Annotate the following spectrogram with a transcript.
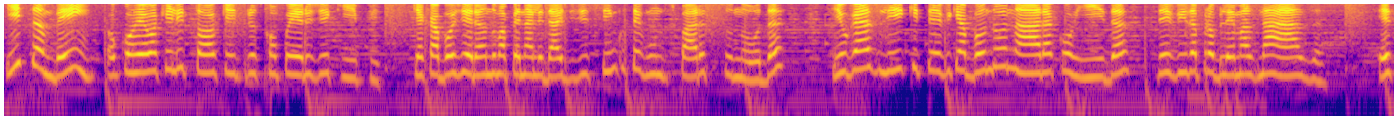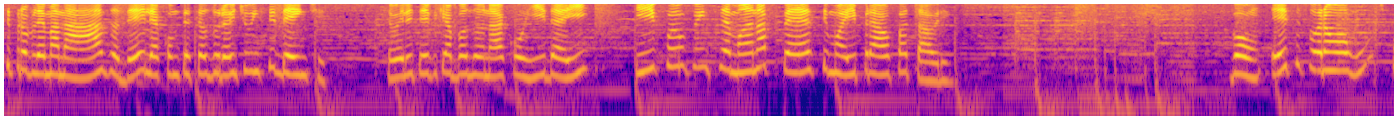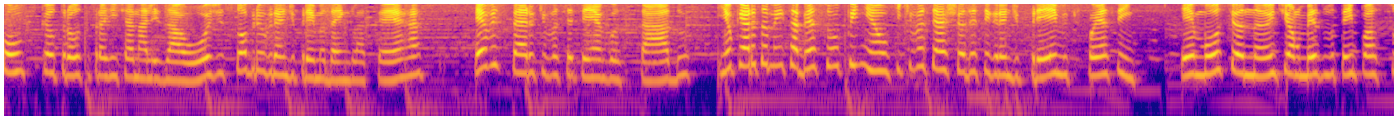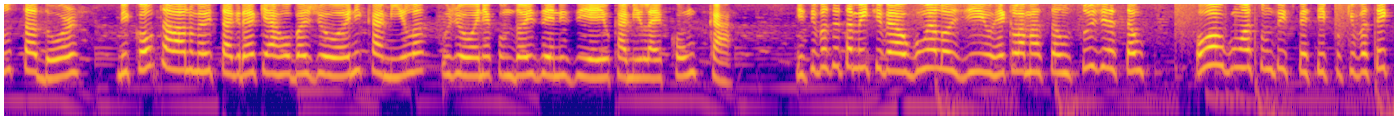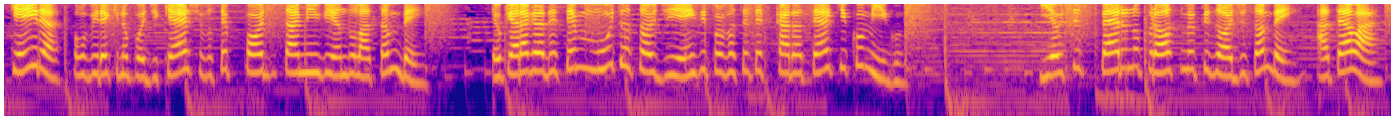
E também ocorreu aquele toque entre os companheiros de equipe, que acabou gerando uma penalidade de 5 segundos para o Tsunoda, e o Gasly que teve que abandonar a corrida devido a problemas na asa. Esse problema na asa dele aconteceu durante o incidente, então ele teve que abandonar a corrida aí e foi um fim de semana péssimo aí para AlphaTauri. Bom, esses foram alguns pontos que eu trouxe para a gente analisar hoje sobre o Grande Prêmio da Inglaterra. Eu espero que você tenha gostado e eu quero também saber a sua opinião. O que, que você achou desse Grande Prêmio que foi assim emocionante e ao mesmo tempo assustador? Me conta lá no meu Instagram que é @joanecamila. O Joane é com dois N's e E, o Camila é com K. E se você também tiver algum elogio, reclamação, sugestão ou algum assunto específico que você queira ouvir aqui no podcast, você pode estar me enviando lá também. Eu quero agradecer muito a sua audiência e por você ter ficado até aqui comigo. E eu te espero no próximo episódio também. Até lá!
